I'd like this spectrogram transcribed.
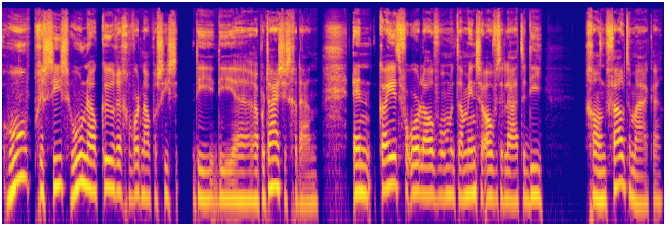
hoe precies, hoe nauwkeurig wordt nou precies die, die eh, rapportages gedaan. En kan je het veroorloven om het aan mensen over te laten die gewoon fouten maken?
